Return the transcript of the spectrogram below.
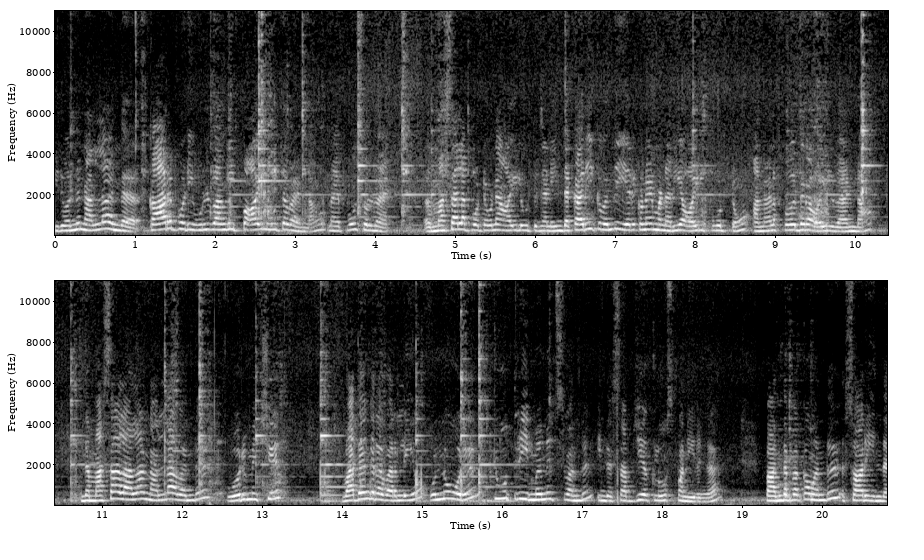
இது வந்து நல்லா இந்த காரப்பொடி உள்வாங்கி இப்போ ஆயில் ஊற்ற வேண்டாம். நான் எப்போவும் சொல்வேன் மசாலா போட்ட உடனே ஆயில் ஊற்றுங்க இந்த கறிக்கு வந்து ஏற்கனவே நம்ம நிறைய ஆயில் போட்டோம். அதனால் ஃபர்தராக ஆயில் வேண்டாம். இந்த மசாலாலாம் நல்லா வந்து ஒருமிச்சு வதங்குற வரலையும் இன்னும் ஒரு டூ த்ரீ மினிட்ஸ் வந்து இந்த சப்ஜியை க்ளோஸ் பண்ணிடுங்க. இப்போ அந்த பக்கம் வந்து சாரி இந்த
